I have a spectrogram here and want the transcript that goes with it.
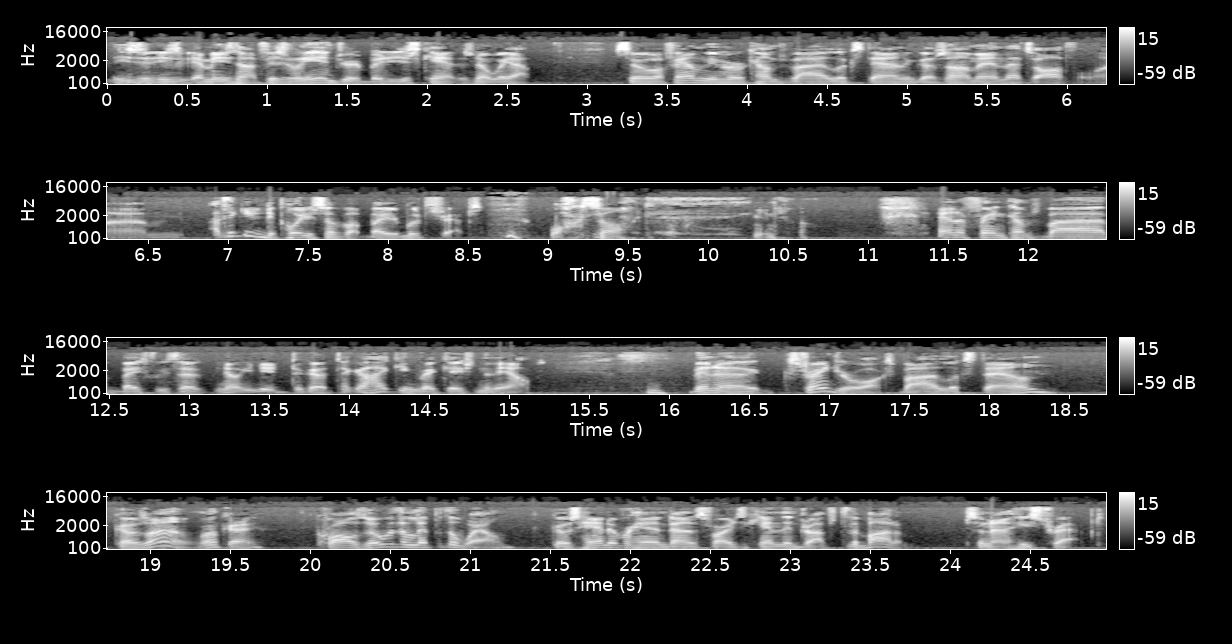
He's, he's, I mean, he's not physically injured, but he just can't. There's no way out. So a family member comes by, looks down, and goes, "Oh man, that's awful. Um, I think you need to pull yourself up by your bootstraps." Walks on, you know. And a friend comes by, basically says, "You know, you need to go take a hiking vacation in the Alps." then a stranger walks by, looks down, goes, "Oh, okay." Crawls over the lip of the well, goes hand over hand down as far as he can, then drops to the bottom. So now he's trapped.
